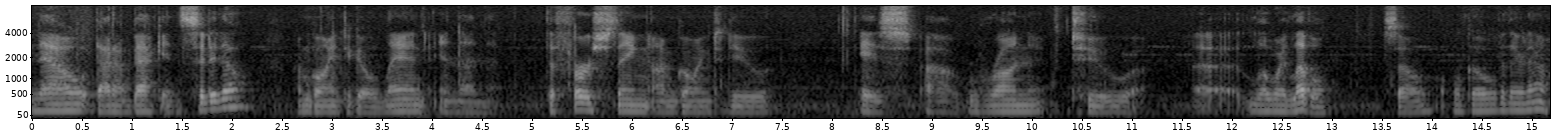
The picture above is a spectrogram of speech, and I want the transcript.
now that I'm back in Citadel, I'm going to go land, and then the first thing I'm going to do is uh, run to uh, lower level. So we'll go over there now.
